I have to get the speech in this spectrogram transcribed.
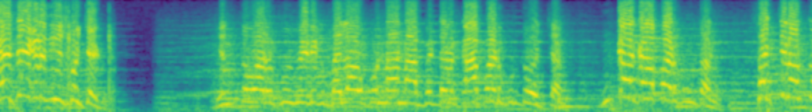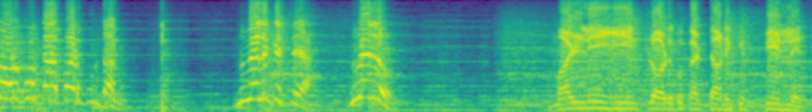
చేసే ఇక్కడ తీసుకొచ్చాడు. ఇంతవరకు వీడికి బలవకుండా నా బిడ్డను కాపాడుకుంటూ వచ్చాను. ఇంకా కాపాడుకుంటాను. సచ్చినంత వరకు కాపాడుకుంటాను. నువ్వు వెళ్ళు కిష్టయ్య నువ్వు వెళ్ళు. మళ్ళీ ఈ ఇంట్లో అడుగు పెట్టడానికి వీల్లేదు.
